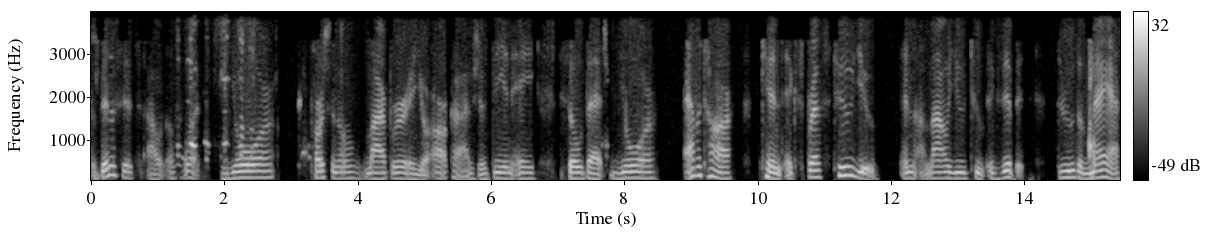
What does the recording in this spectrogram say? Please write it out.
the benefits out of what? Your personal library, your archives, your DNA, so that your avatar can express to you and allow you to exhibit through the mass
